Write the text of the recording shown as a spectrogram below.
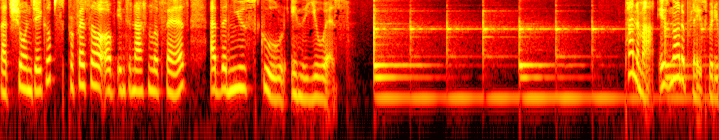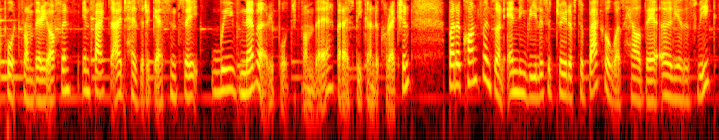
That's Sean Jacobs, professor of international affairs at the New School in the US. Panama is not a place we report from very often. In fact, I'd hazard a guess and say we've never reported from there, but I speak under correction. But a conference on ending the illicit trade of tobacco was held there earlier this week.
